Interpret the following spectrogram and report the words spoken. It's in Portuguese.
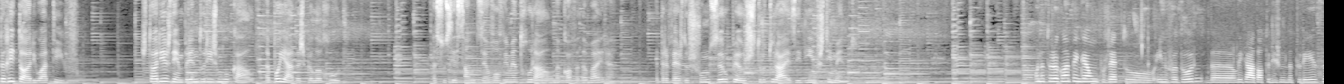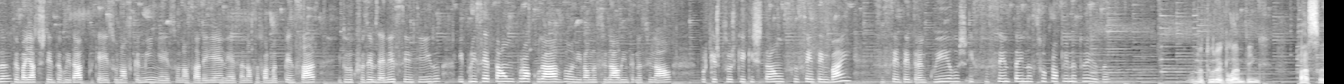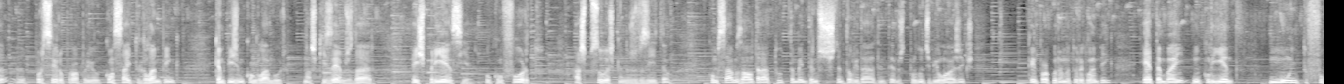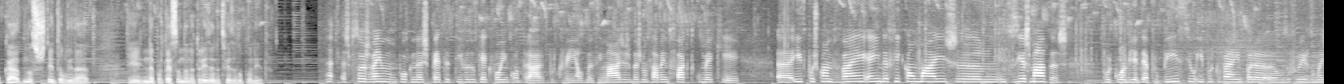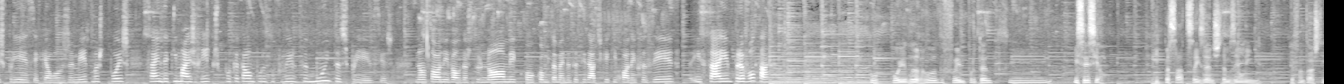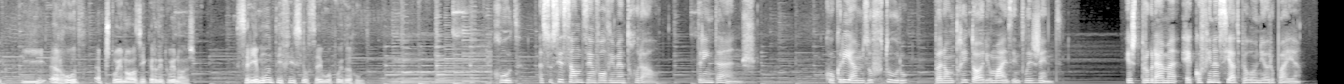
Território Ativo. Histórias de empreendedorismo local apoiadas pela RUD, Associação de Desenvolvimento Rural na Cova da Beira, através dos Fundos Europeus Estruturais e de Investimento. O Natura Glamping é um projeto inovador de, ligado ao turismo de natureza, também à sustentabilidade, porque é esse o nosso caminho, é esse o nosso ADN, é essa a nossa forma de pensar e tudo o que fazemos é nesse sentido e por isso é tão procurado a nível nacional e internacional, porque as pessoas que aqui estão se sentem bem, se sentem tranquilos e se sentem na sua própria natureza. O Natura Glamping passa eh, por ser o próprio conceito de glamping, campismo com glamour. Nós quisemos dar a experiência, o conforto às pessoas que nos visitam. Começámos a alterar tudo também em termos de sustentabilidade, em termos de produtos biológicos. Quem procura Natura Glamping é também um cliente muito focado na sustentabilidade, na proteção da natureza e na defesa do planeta. As pessoas vêm um pouco na expectativa do que é que vão encontrar, porque veem algumas imagens, mas não sabem de facto como é que é. Uh, e depois, quando vêm, ainda ficam mais uh, entusiasmadas, porque o ambiente é propício e porque vêm para uh, usufruir de uma experiência que é o alojamento, mas depois saem daqui mais ricos porque acabam por usufruir de muitas experiências, não só a nível gastronómico, como também das atividades que aqui podem fazer, e saem para voltar. O apoio da RUD foi importante e essencial. E passado seis anos estamos em linha é fantástico. E a RUD apostou em nós e acreditou em nós. Seria muito difícil sem o apoio da RUD. RUD, Associação de Desenvolvimento Rural. 30 anos. Co-criamos o futuro para um território mais inteligente. Este programa é cofinanciado pela União Europeia.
